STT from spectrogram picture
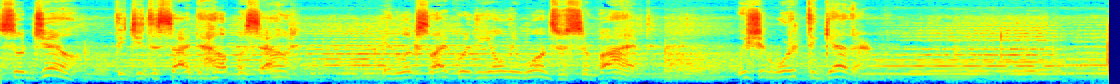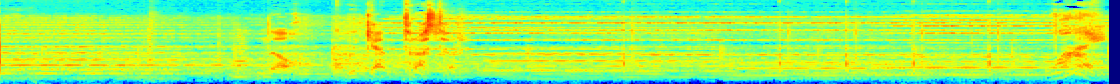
So, Jill, did you decide to help us out? It looks like we're the only ones who survived. We should work together. no, we can't trust her. Why?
